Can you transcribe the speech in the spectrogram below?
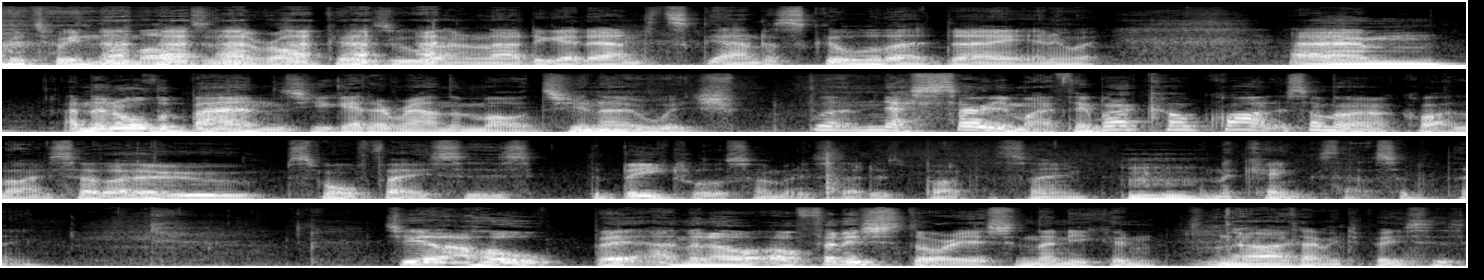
between the mods and the rockers. We weren't allowed to go down to, down to school that day. Anyway, um, and then all the bands you get around the mods, you know, Mm. which weren't necessarily my thing, but I quite. Some of them I quite like. So the Who, Small Faces, the Beatles. Somebody said is part of the same, Mhm. and the Kinks, that sort of thing. So you get that whole bit, and then I'll, I'll finish the story, and then you can Right. take me to pieces.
